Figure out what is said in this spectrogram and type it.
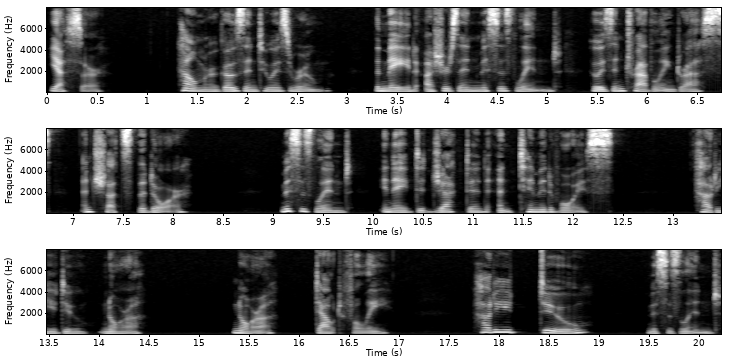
Yes, sir. Helmer goes into his room. The maid ushers in Mrs. Linde, who is in traveling dress, and shuts the door. Mrs. Linde, in a dejected and timid voice. How do you do, Nora? Nora, doubtfully. How do you do? Mrs. Linde.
